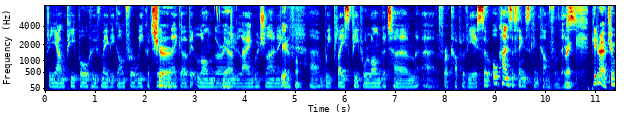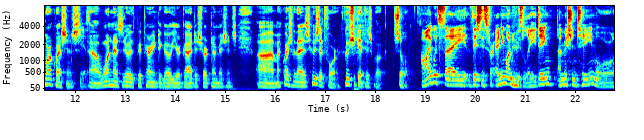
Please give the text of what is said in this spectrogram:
for young people who've maybe gone for a week or two Sure. and they go a bit longer Yeah. and do language learning. Beautiful. Um, we place people longer term uh, for a couple of years. So all kinds of things can come from this. Great. Peter, I have two more questions. Yes. Uh, one has to do with preparing to go, your guide to short term missions. Uh, my question for that is who's it for? Who should get this book? Sure. I would say this is for anyone who's leading a mission team or,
